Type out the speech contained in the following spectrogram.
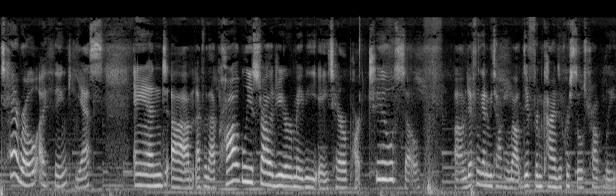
tarot. I think yes, and um, after that, probably astrology or maybe a tarot part two. So. I'm definitely going to be talking about different kinds of crystals, probably.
